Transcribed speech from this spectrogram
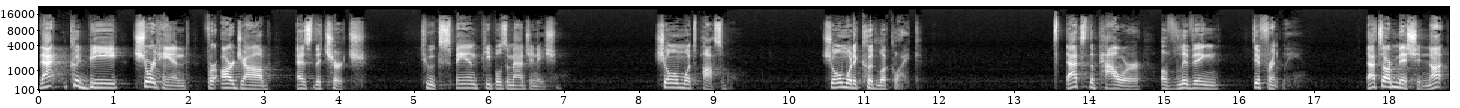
That could be shorthand for our job as the church to expand people's imagination, show them what's possible, show them what it could look like. That's the power of living differently. That's our mission, not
